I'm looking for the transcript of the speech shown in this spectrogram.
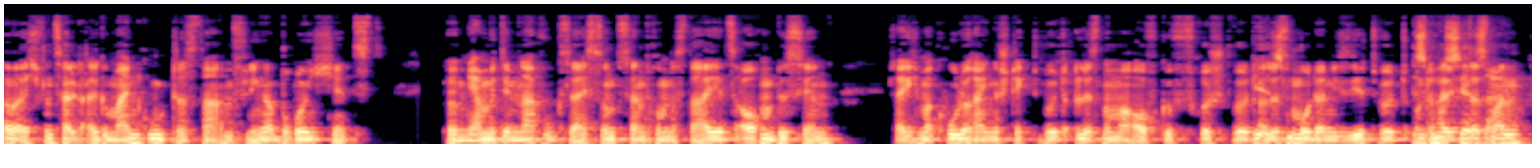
aber ich finde es halt allgemein gut, dass da am Flingerbruch jetzt, ähm, ja, mit dem Nachwuchsleistungszentrum, dass da jetzt auch ein bisschen, sage ich mal, Kohle reingesteckt wird, alles nochmal aufgefrischt wird, Ja, alles es- modernisiert wird und halt, ja dass sein. man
